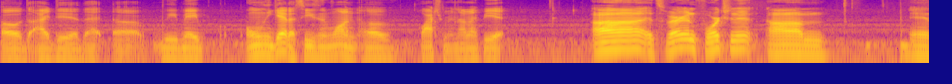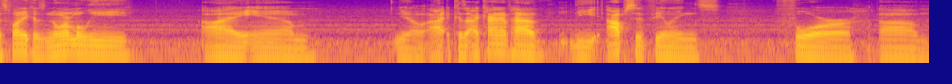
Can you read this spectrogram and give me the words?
of the idea that uh, we may only get a season one of Watchmen? That might be it. Uh, it's very unfortunate. Um, and it's funny because normally I am, you know, I because I kind of have the opposite feelings for. Um,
